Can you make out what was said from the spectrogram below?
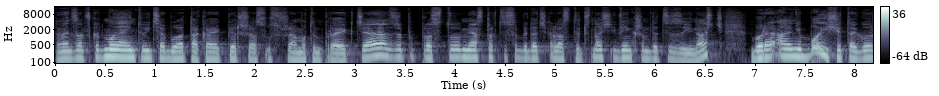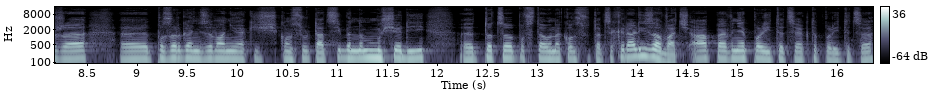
No więc na przykład moja intuicja była taka, jak pierwszy raz usłyszałem o tym projekcie, że po prostu miasto chce sobie dać elastyczność i większą decyzyjność, bo realnie boi się tego, że e, po zorganizowaniu jakichś konsultacji będą musieli e, to, co powstało na konsultacjach realizować, a pewnie politycy, jak to politycy,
